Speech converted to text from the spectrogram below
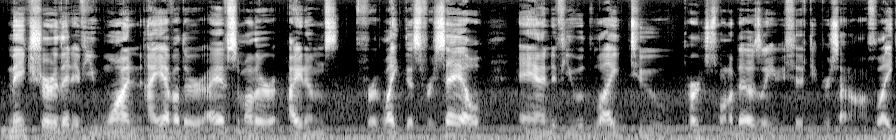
make sure that if you want, I have other, I have some other items for like this for sale, and if you would like to purchase one of those, I'll give you fifty percent off. Like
